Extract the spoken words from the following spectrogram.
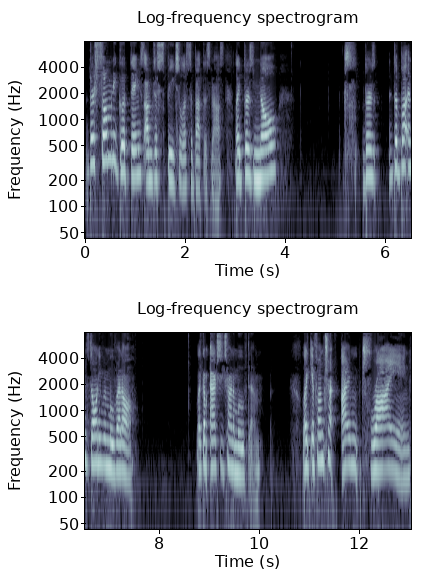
There's so many good things, I'm just speechless about this mouse. Like, there's no, there's, the buttons don't even move at all. Like, I'm actually trying to move them. Like, if I'm trying, I'm trying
